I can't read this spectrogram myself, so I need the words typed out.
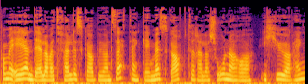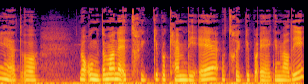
For vi er en del av et fellesskap uansett, tenker jeg. Vi er skapt til relasjoner og ikke uavhengighet. Og når ungdommene er trygge på hvem de er, og trygge på egen verdi,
